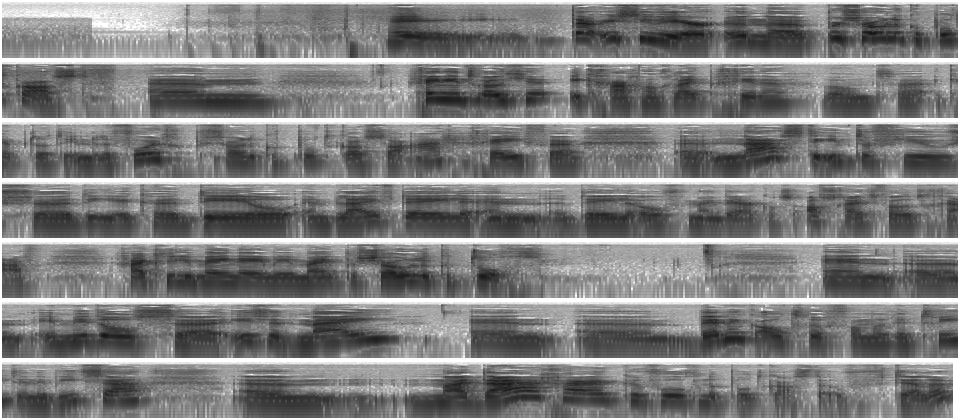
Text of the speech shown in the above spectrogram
Hey, daar is hij weer, een uh, persoonlijke podcast. Um, geen introotje, ik ga gewoon gelijk beginnen, want uh, ik heb dat in de vorige persoonlijke podcast al aangegeven. Uh, naast de interviews uh, die ik deel en blijf delen en delen over mijn werk als afscheidsfotograaf, ga ik jullie meenemen in mijn persoonlijke tocht. En um, inmiddels is het mei en um, ben ik al terug van mijn retreat in Ibiza. Um, maar daar ga ik de volgende podcast over vertellen.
